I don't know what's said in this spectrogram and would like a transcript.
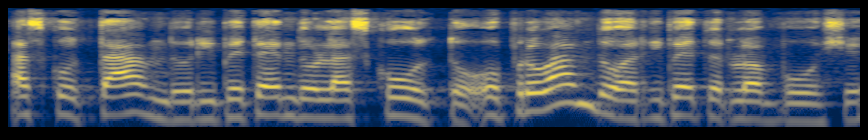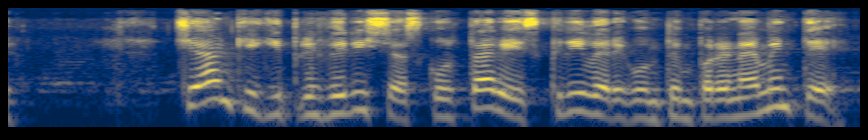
ascoltando, ripetendo l'ascolto o provando a ripeterlo a voce. C'è anche chi preferisce ascoltare e scrivere contemporaneamente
